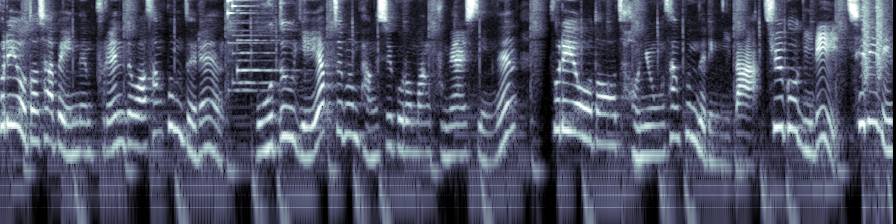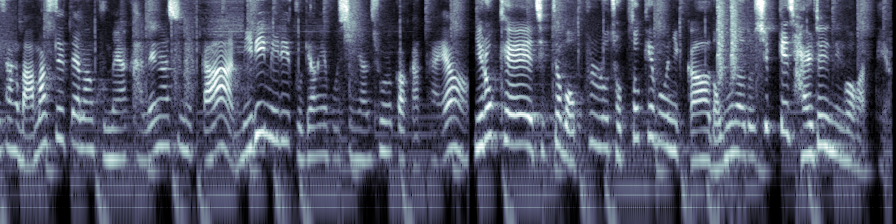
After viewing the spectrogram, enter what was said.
프리오더 샵에 있는 브랜드와 상품들은 모두 예약 주문 방식으로만 구매할 수 있는 프리오더 전용 상품들입니다. 출고일이 7일 이상 남았을 때만 구매가 가능하시니까 미리미리 구경해 보시면 좋을 것 같아요. 이렇게 직접 어플로 접속해 보니까 너무나도 쉽게 잘 돼 있는 것 같아요.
